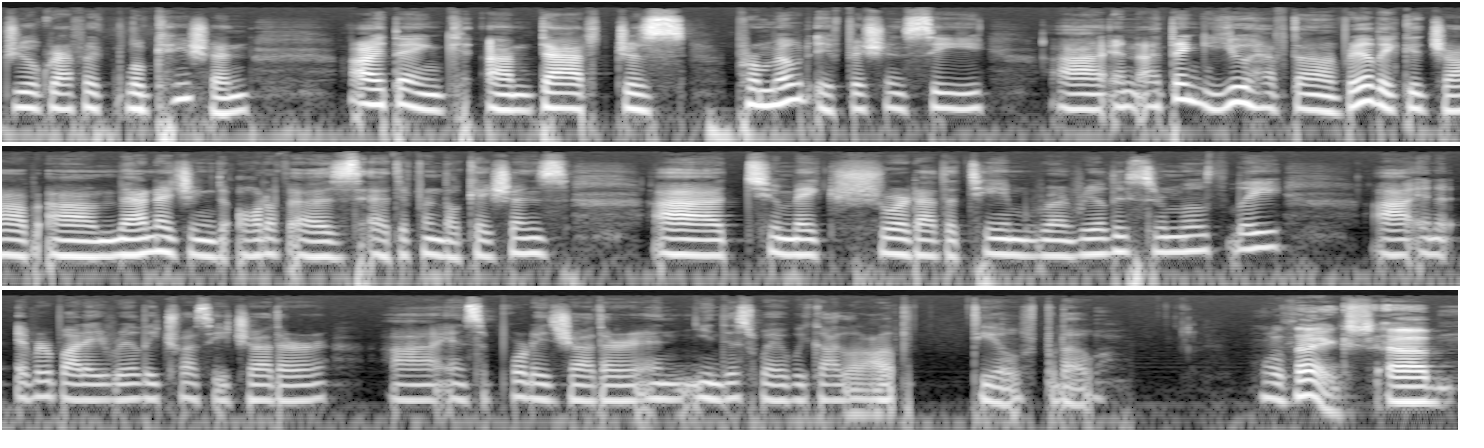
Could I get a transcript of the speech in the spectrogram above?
geographic location. I think um, that just promote efficiency. Uh, and I think you have done a really good job um, managing all of us at different locations uh, to make sure that the team run really smoothly uh, and everybody really trusts each other uh, and support each other. And in this way, we got a lot of deals flow. Well, thanks. Um,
